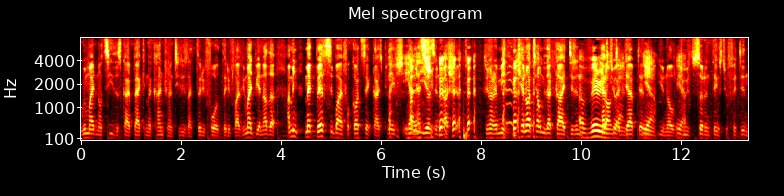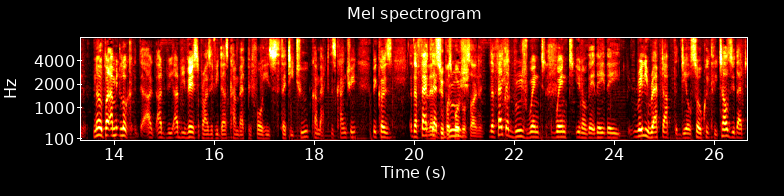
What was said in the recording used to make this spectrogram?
we might not see this guy back in the country until he's like 34, 35. He might be another. I mean, Macbeth Sibaya, for God's sake, guys, played Yeah, how many years true. in Russia? Do you know what I mean? You cannot tell me that guy didn't A very have long to time. adapt and, Yeah. you know, Yeah. do certain things to fit in there. No, but I mean, look, I'd, I'd be I'd be very surprised if he does come back before he's 32, come back to this country, because the fact that Super Sport will sign him. the fact that Bruges went went, you know, they, they they really wrapped up the deal so quickly tells you that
